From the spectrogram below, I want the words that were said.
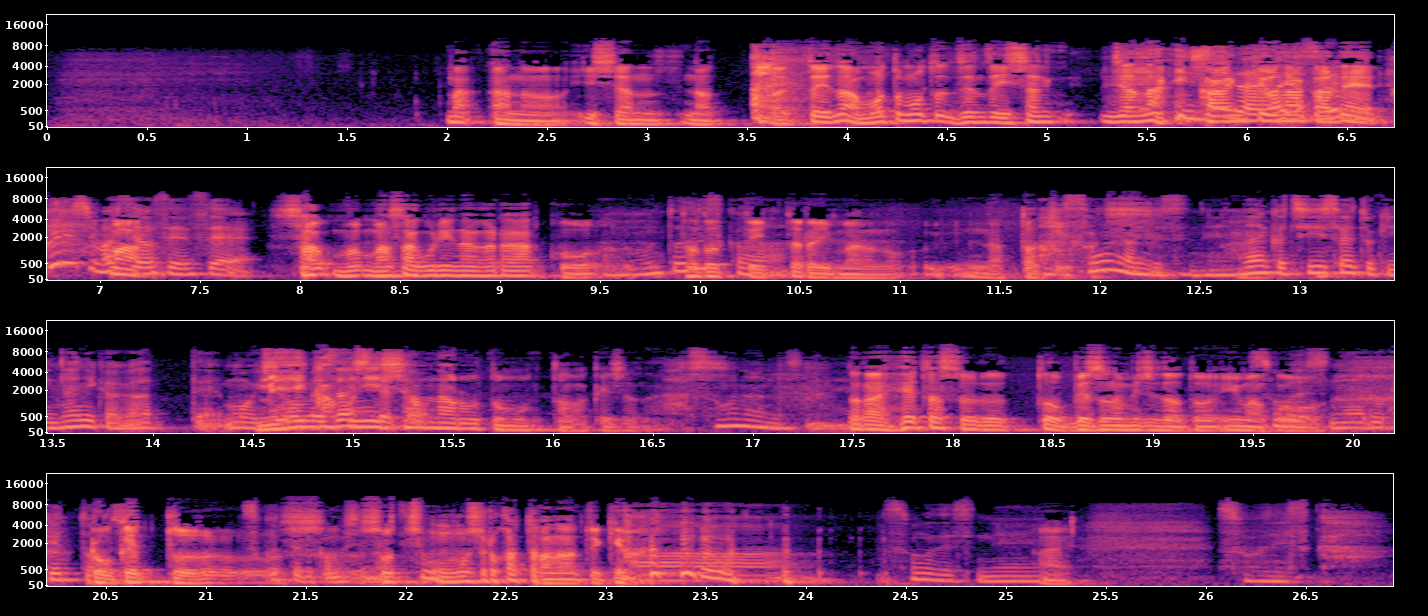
まあ、あの、医者になったというのは、もともと全然医者じゃない環境の中で、びっくりしますよ、まあ、先生。さ、まさぐりながら、こう、辿っていったら今の、なったというそうなんですね。何か小さい時に何かがあって、もう医者を目指して明確に医者になろうと思ったわけじゃないあ、そうなんですね。だから下手すると別の道だと、今こう、うね、ロケット。ロケット作ってるかもしれない、ね、そっちも面白かったかなという気は。そうですね。はい。そうですか。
